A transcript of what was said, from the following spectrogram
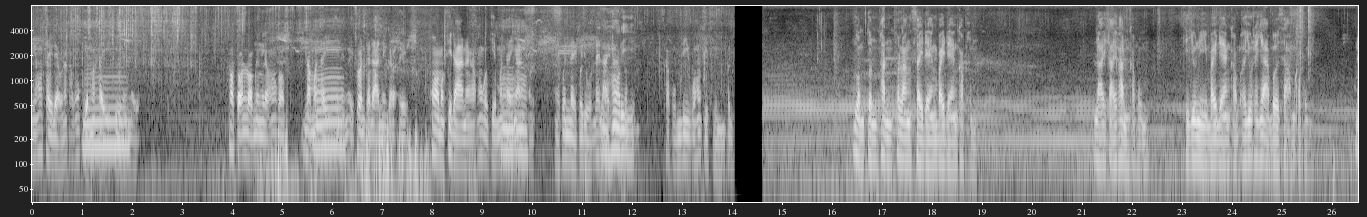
ที่เฮาใส่แล้วนะครับเฮาเก็บมาใส่อีกทีหนึงไอ้เฮาตอนรอบหนึงแล้วเฮาก็นำมาใส่อีกทีหนึงไอ้ส่วนกระดานนี่ก็ไอ้ ห่อมักซิดานะครับเฮาก็เก็บมาใส่งานให้ให้เพิ่นได้ประโยชน์หลายๆห่อดีครับผมครับผมดีกว่าเฮาสิถิ่มเพิ่นรวมต้นพันธุ์ฝรั่งใส่แดงใบแดงครับผม หลายสายพันธุ์ครับผม ที่อยู่นี่ใบแดงครับอยุธยาเบอร์สามครับผม ใน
